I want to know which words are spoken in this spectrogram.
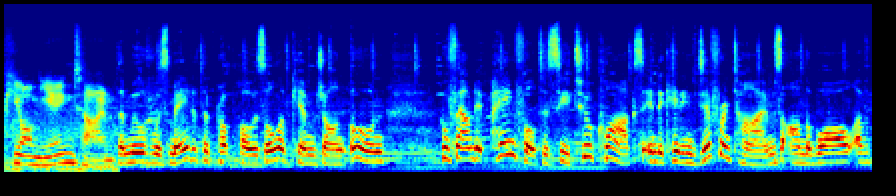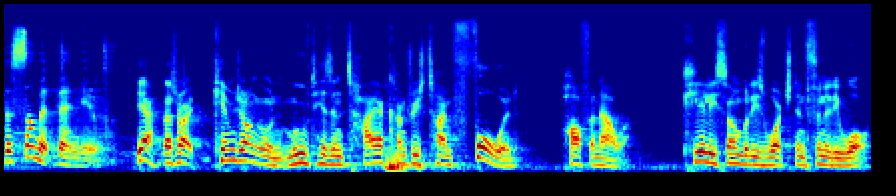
Pyongyang time. The move was made at the proposal of Kim Jong un, who found it painful to see two clocks indicating different times on the wall of the summit venue. Yeah, that's right. Kim Jong un moved his entire country's time forward half an hour clearly somebody's watched Infinity War.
